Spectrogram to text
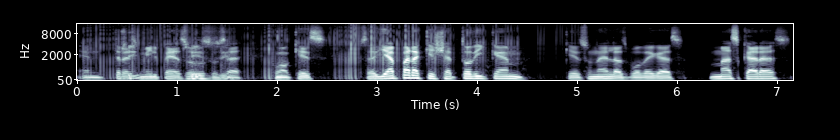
en 3 Sí. mil pesos. Sí, o sí. sea, como que es. O sea, ya para que Chateau d'Yquem, que es una de las bodegas más caras,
